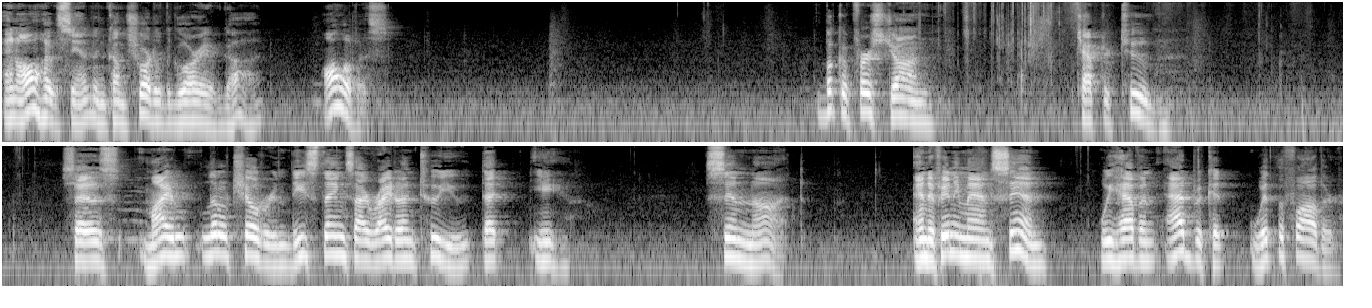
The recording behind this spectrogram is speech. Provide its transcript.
And all have sinned and come short of the glory of God. All of us. book of First John, chapter 2, says, My little children, these things I write unto you, that ye sin not. And if any man sin, we have an advocate with the Father,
